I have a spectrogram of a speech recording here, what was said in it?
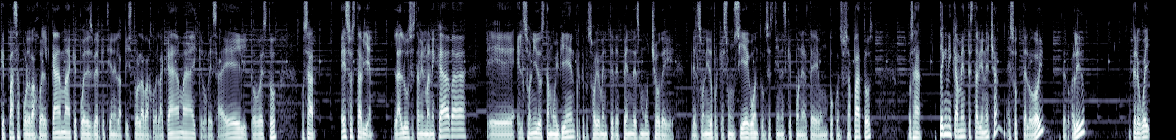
que pasa por debajo del cama, que puedes ver que tiene la pistola abajo de la cama y que lo ves a él y todo esto. O sea, eso está bien. La luz está bien manejada, eh, el sonido está muy bien, porque pues obviamente dependes mucho de, del sonido porque es un ciego, entonces tienes que ponerte un poco en sus zapatos. O sea, técnicamente está bien hecha, eso te lo doy, te lo valido. Pero, güey,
